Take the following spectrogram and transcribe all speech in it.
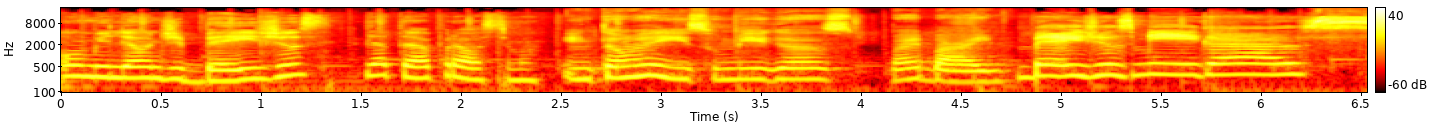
Um milhão de beijos e até a próxima. Então é isso, migas. Bye bye. Beijos, migas!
